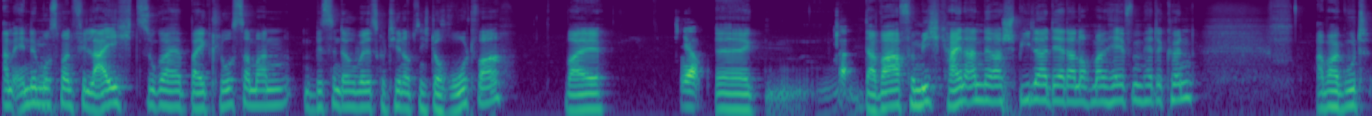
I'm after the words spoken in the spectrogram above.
Am Ende mhm. muss man vielleicht sogar bei Klostermann ein bisschen darüber diskutieren, ob es nicht doch rot war, weil ja. Da war für mich kein anderer Spieler, der da nochmal helfen hätte können. Aber gut,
